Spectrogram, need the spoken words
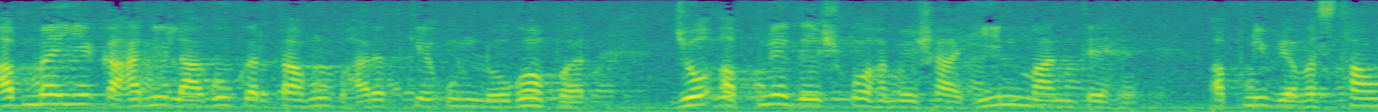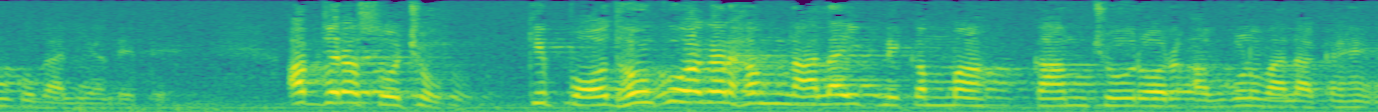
अब मैं ये कहानी लागू करता हूँ भारत के उन लोगों पर, जो अपने देश को हमेशा हीन मानते हैं, अपनी व्यवस्थाओं को गालियाँ देते हैं। अब जरा सोचो कि पौधों को अगर हम नालायक निकम्मा, कामचोर और अवगुण वाला कहें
